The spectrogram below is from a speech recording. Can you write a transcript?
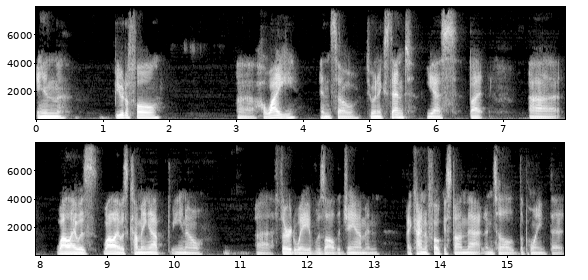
in beautiful uh, Hawaii, and so to an extent, yes. But uh, while I was while I was coming up, you know, uh, third wave was all the jam, and I kind of focused on that until the point that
